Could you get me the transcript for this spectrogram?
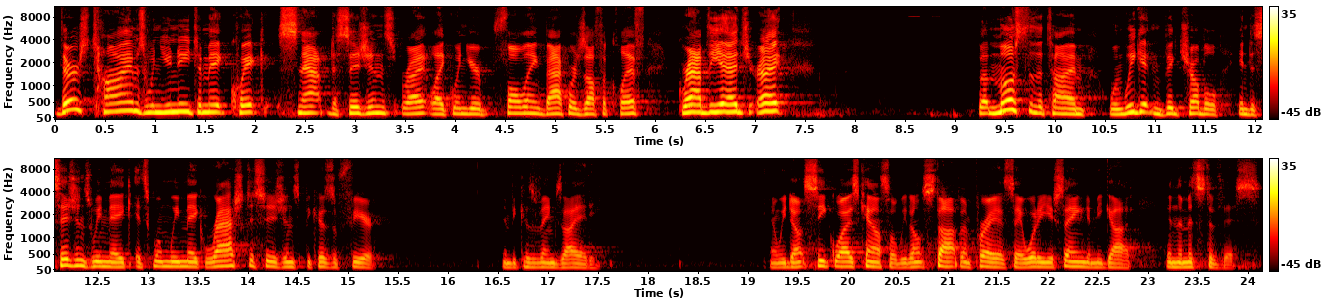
there's times when you need to make quick snap decisions, right? Like when you're falling backwards off a cliff, grab the edge, right? But most of the time, when we get in big trouble in decisions we make, it's when we make rash decisions because of fear and because of anxiety. And we don't seek wise counsel. We don't stop and pray and say, What are you saying to me, God, in the midst of this?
